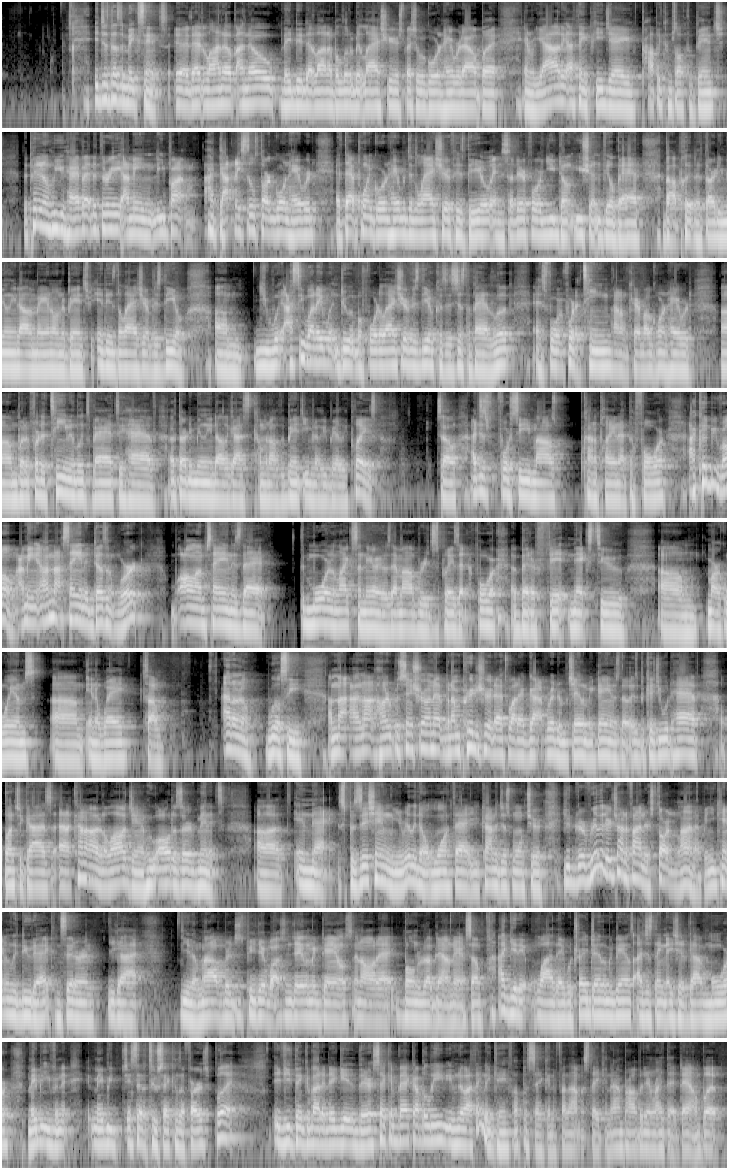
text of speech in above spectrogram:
it just doesn't make sense. Uh, that lineup, I know they did that lineup a little bit last year, especially with Gordon Hayward out, but in reality, I think PJ probably comes off the bench depending on who you have at the three, I mean, probably, I doubt they still start Gordon Hayward. At that point, Gordon Hayward's in the last year of his deal, and so therefore you don't you shouldn't feel bad about putting a thirty million dollar man on the bench. It is the last year of his deal. Um, you I see why they wouldn't do it before the last year of his deal because it's just a bad look. As for for the team, I don't care about Gordon Hayward, um, but for the team, it looks bad to have a thirty million dollar guy coming off the bench even though he barely plays. So I just foresee Miles kind of playing at the four. I could be wrong. I mean, I'm not saying it doesn't work. All I'm saying is that the more than like scenarios that Miles Bridges plays at the four, a better fit next to um, Mark Williams um, in a way. So I don't know. We'll see. I'm not. I'm not 100 percent sure on that, but I'm pretty sure that's why they got rid of Jalen McDaniels though, is because you would have a bunch of guys uh, kind of out of the logjam who all deserve minutes uh, in that position when you really don't want that. You kind of just want your, you're really, they're trying to find their starting lineup, and you can't really do that considering you got, you know, Miles Bridges, PJ Washington, Jalen McDaniels, and all that boned up down there. So I get it why they would trade Jalen McDaniels. I just think they should have got more, maybe even, maybe instead of two seconds at first, but if you think about it, they get their second back, I believe, even though I think they gave up a second, if I'm not mistaken. I probably didn't write that down, but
